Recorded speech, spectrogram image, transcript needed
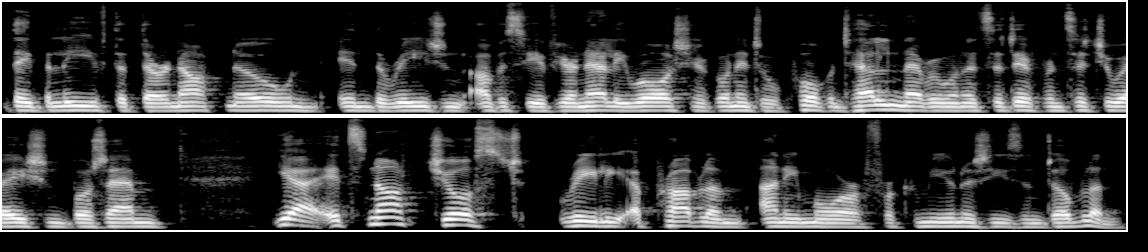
they believe that they're not known in the region. Obviously, if you're Nellie Walsh and you're going into a pub and telling everyone it's a different situation. But um, yeah, it's not just really a problem anymore for communities in Dublin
